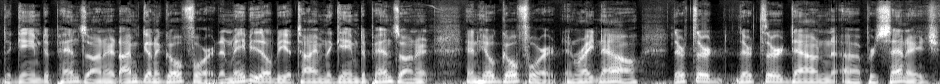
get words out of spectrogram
the game depends on it, I'm going to go for it. And maybe there'll be a time the game depends on it, and he'll go for it. And right now, their third their third down uh, percentage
